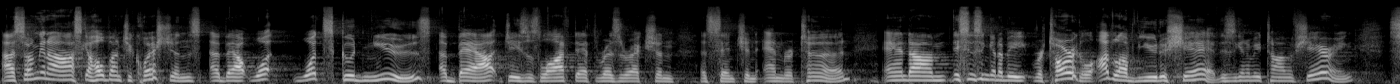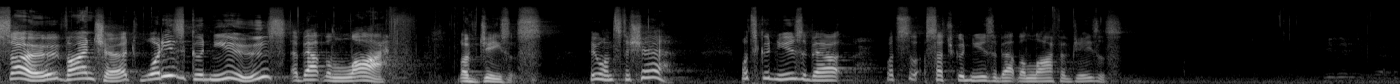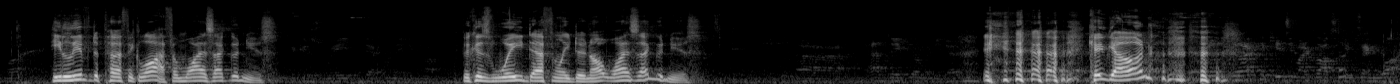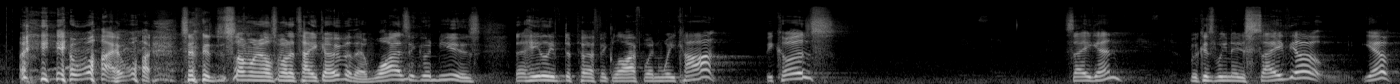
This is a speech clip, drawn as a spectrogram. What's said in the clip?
Uh, so I'm going to ask a whole bunch of questions about what, what's good news about Jesus' life, death, resurrection, ascension, and return. And um, this isn't going to be rhetorical. I'd love you to share. This is going to be a time of sharing. So, Vine Church, what is good news about the life of Jesus? Who wants to share? What's good news about, what's such good news about the life of Jesus? He lived a perfect life. And why is that good news? Because we definitely do not. Why is that good news? keep going. yeah, why? Why? Does someone else want to take over there? Why is it good news that he lived a perfect life when we can't? Because. Say again? Because we need a savior? Yep.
